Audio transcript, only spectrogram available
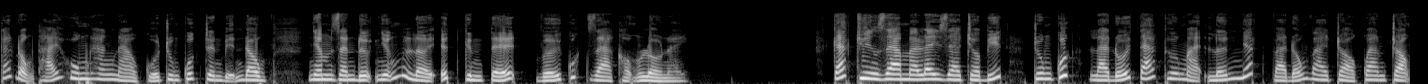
các động thái hung hăng nào của Trung Quốc trên Biển Đông, nhằm giành được những lợi ích kinh tế với quốc gia khổng lồ này. Các chuyên gia Malaysia cho biết Trung Quốc là đối tác thương mại lớn nhất và đóng vai trò quan trọng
